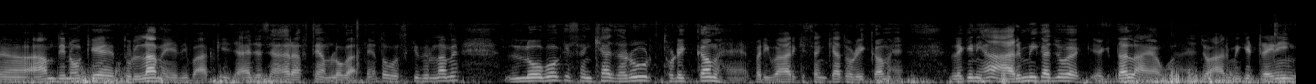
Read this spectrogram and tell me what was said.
आम दिनों के तुलना में यदि बात की जाए, जैसे हर हफ़्ते हम लोग आते हैं तो उसकी तुलना में लोगों की संख्या ज़रूर थोड़ी कम है, परिवार की संख्या थोड़ी कम है। लेकिन यहाँ आर्मी का जो एक दल आया हुआ है, जो आर्मी की ट्रेनिंग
